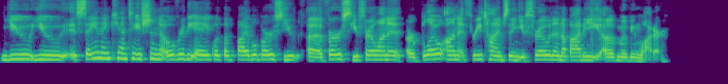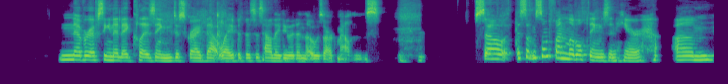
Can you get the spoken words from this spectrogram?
you you say an incantation over the egg with a Bible verse, you uh, verse, you throw on it or blow on it three times, then you throw it in a body of moving water. Never have seen an egg cleansing described that way, but this is how they do it in the Ozark Mountains. So some some fun little things in here. Um,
